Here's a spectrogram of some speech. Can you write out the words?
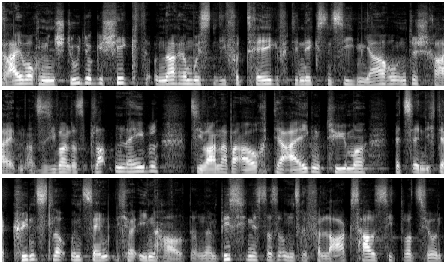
drei Wochen ins Studio geschickt und nachher mussten die Verträge für die nächsten sieben Jahre unterschreiben. Also sie waren das Plattenlabel, sie waren aber auch der Eigentümer, letztendlich der Künstler und sämtlicher Inhalte. Und ein bisschen ist das unsere Verlagshaussituation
